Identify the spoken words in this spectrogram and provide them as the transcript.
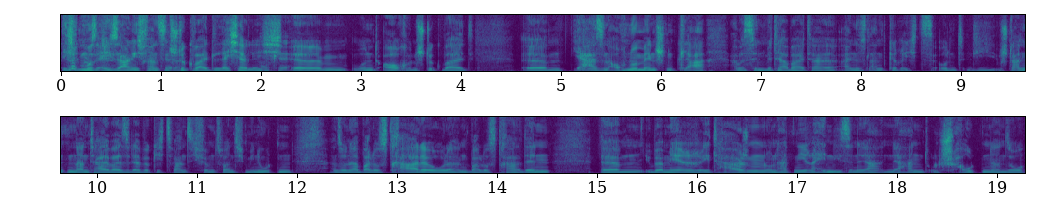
ich muss ehrlich sagen, ich fand es ein Stück weit lächerlich Okay. ähm, und auch ein Stück weit ähm, ja, sind auch nur Menschen, klar, aber es sind Mitarbeiter eines Landgerichts und die standen dann teilweise da wirklich 20, 25 Minuten an so einer Balustrade oder an Balustraden ähm, über mehrere Etagen und hatten ihre Handys in der, in der Hand und schauten dann so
